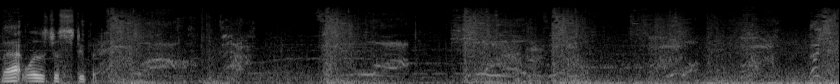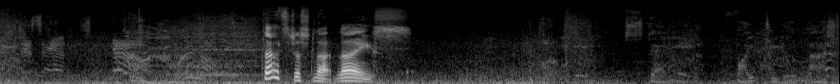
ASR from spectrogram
That was just stupid. This ends now! That's just not nice. Stand. Fight to your last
